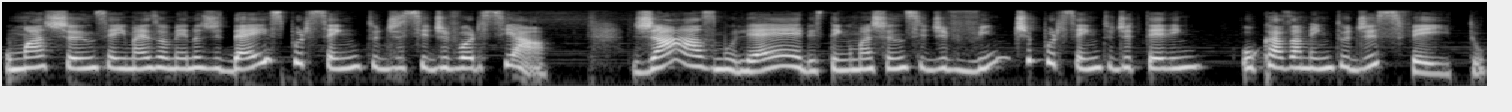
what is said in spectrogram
uma chance aí mais ou menos de 10% de se divorciar. Já as mulheres têm uma chance de 20% de terem o casamento desfeito.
